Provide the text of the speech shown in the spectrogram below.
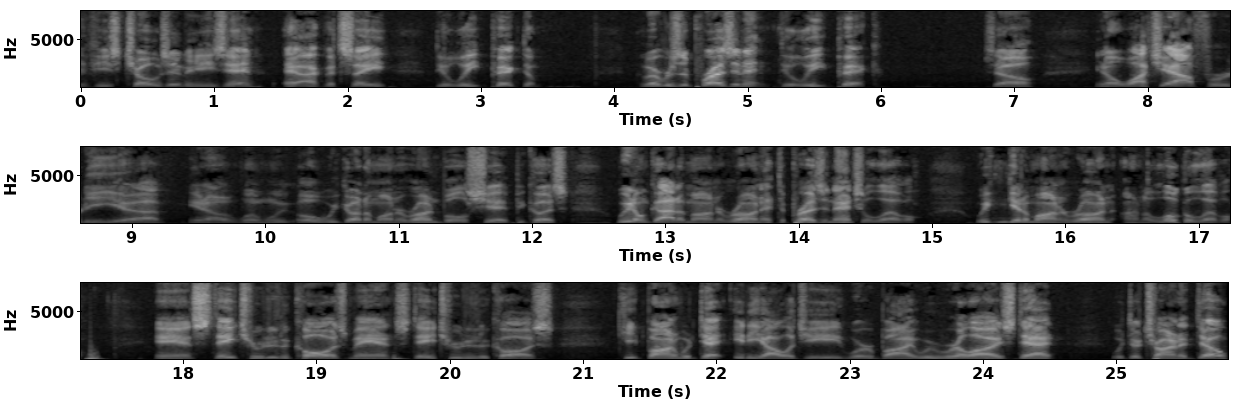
If he's chosen and he's in, I could say the elite picked him. Whoever's the president, the elite pick. So, you know, watch out for the, uh, you know, when we oh we got him on a run bullshit because we don't got him on a run at the presidential level. We can get him on a run on a local level. And stay true to the cause, man. Stay true to the cause. Keep on with that ideology whereby we realize that what they're trying to do,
